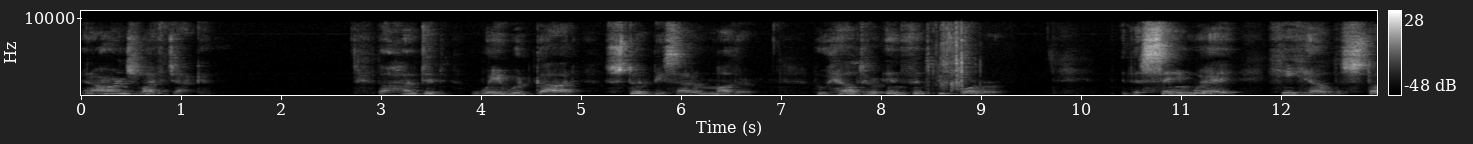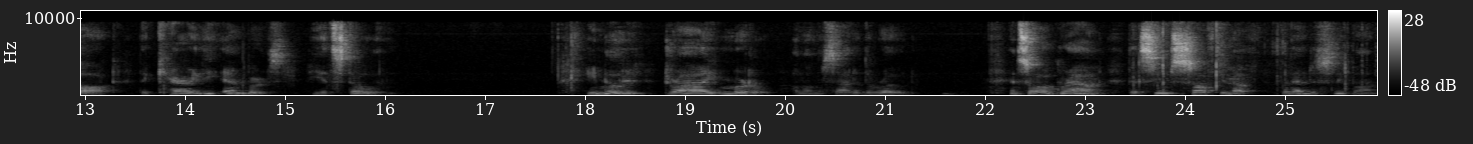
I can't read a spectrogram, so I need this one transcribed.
an orange life jacket. The hunted, wayward god stood beside a mother who held her infant before her. In the same way, he held the stalk that carried the embers he had stolen. He noted dry myrtle along the side of the road and saw a ground that seemed soft enough for them to sleep on.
